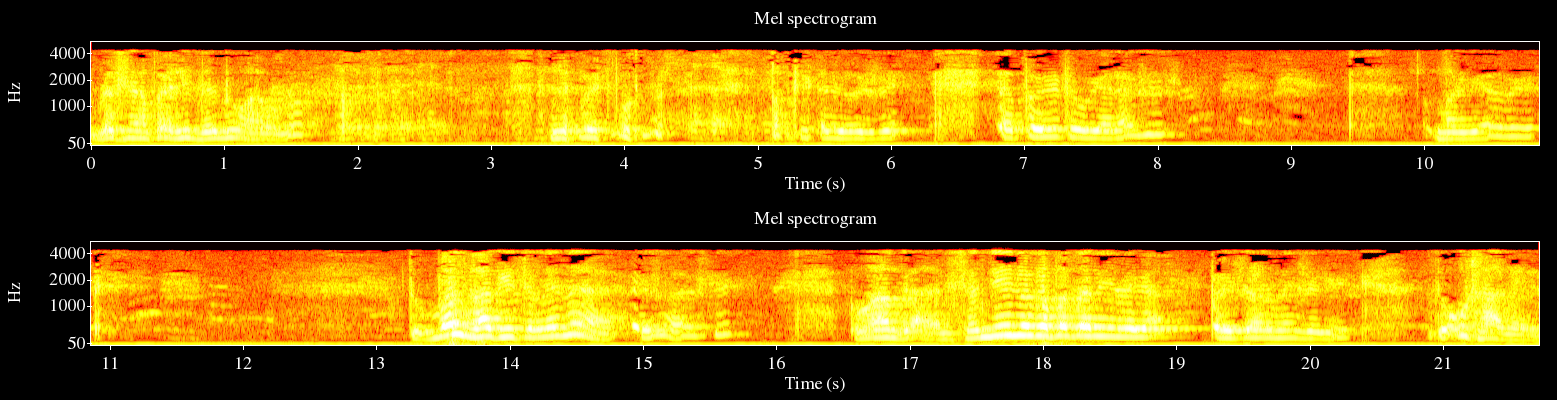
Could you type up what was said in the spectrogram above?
दक्षिणा पहली दे दू आओ पकड़ा ज़ोर से पवित्र हो गया राक्षस मर गया तो बल भागी चले ना, इस से। वहाँ संजीवनों का पता नहीं लगा, पहचान नहीं। लगे तो उठा गए।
